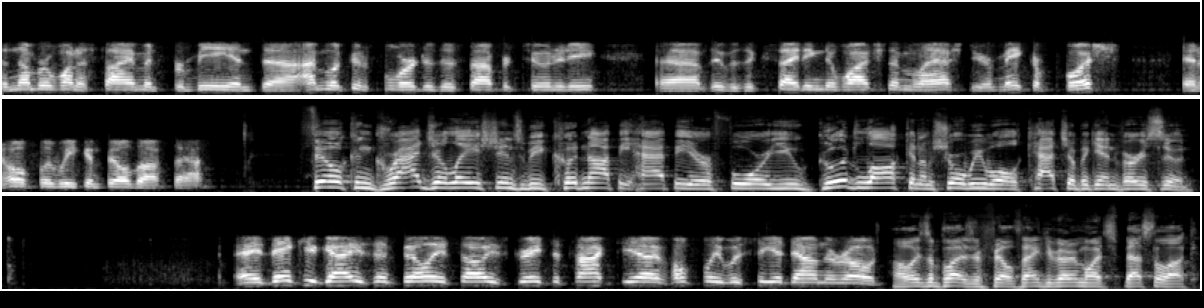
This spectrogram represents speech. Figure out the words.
the number one assignment for me. And uh, I'm looking forward to this opportunity. uh, it was exciting to watch them last year make a push, and hopefully we can build off that. Phil, congratulations. We could not be happier for you. Good luck, and I'm sure we will catch up again very soon. Hey, thank you guys. And Billy, it's always great to talk to you. Hopefully, we'll see you down the road. Always a pleasure, Phil. Thank you very much. Best of luck.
